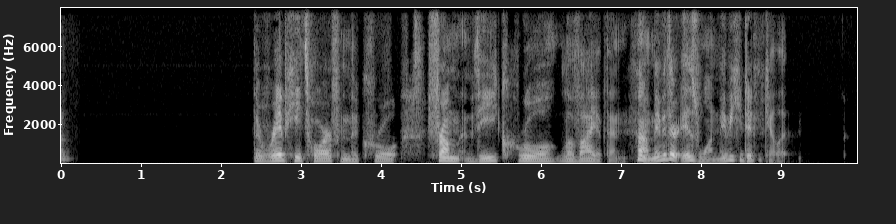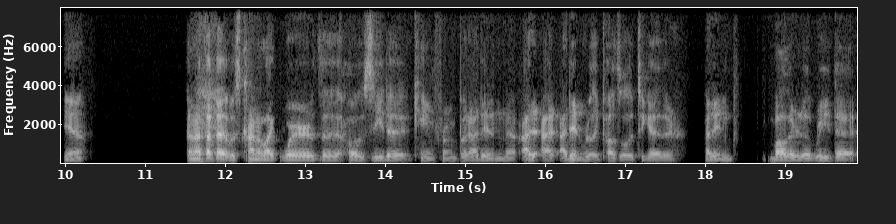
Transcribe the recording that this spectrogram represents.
Oh. The rib he tore from the cruel from the cruel Leviathan. Huh, maybe there is one. Maybe he didn't kill it. Yeah. And I thought that was kind of like where the whole Zeta came from, but I didn't know. I, I, I didn't really puzzle it together. I didn't bother to read that.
